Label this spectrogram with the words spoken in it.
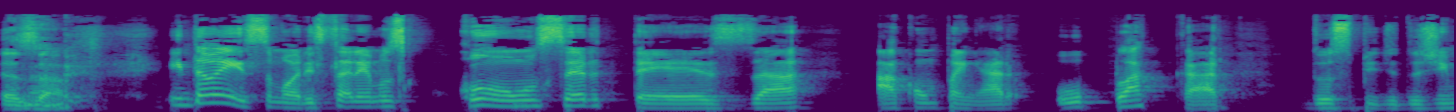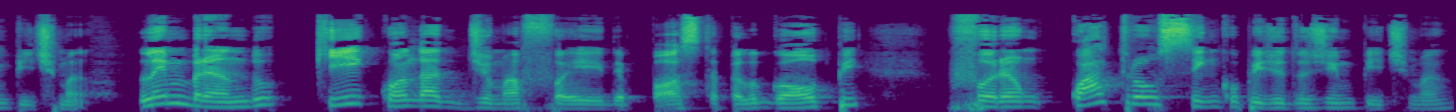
Exato. Então é isso, amor. Estaremos com certeza acompanhar o placar dos pedidos de impeachment. Lembrando que quando a Dilma foi deposta pelo golpe, foram quatro ou cinco pedidos de impeachment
